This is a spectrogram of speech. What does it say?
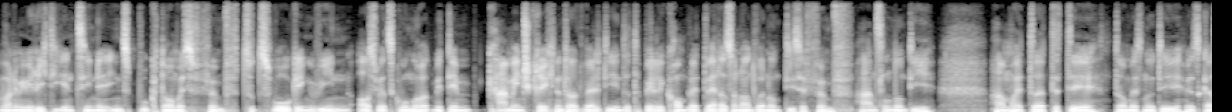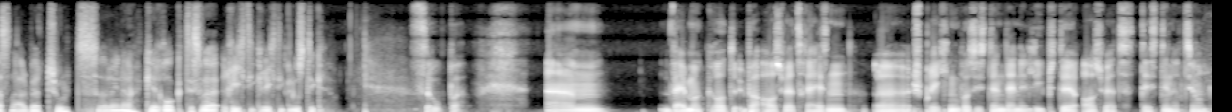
wenn ich mich richtig entsinne, Innsbruck damals 5 zu 2 gegen Wien auswärts gewonnen hat, mit dem kein Mensch gerechnet hat, weil die in der Tabelle komplett weit auseinander waren und diese fünf, Hanseln und die, haben halt dort die, damals nur die, heißt Albert Schulz Arena gerockt. Das war richtig, richtig lustig. Super. Ähm, weil wir gerade über Auswärtsreisen äh, sprechen, was ist denn deine liebste Auswärtsdestination?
